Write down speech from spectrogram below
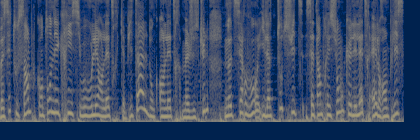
bah c'est tout simple. Quand on écrit, si vous voulez, en lettres capitales, donc en lettres majuscules, notre cerveau, il a tout de suite cette impression que les lettres, elles remplissent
